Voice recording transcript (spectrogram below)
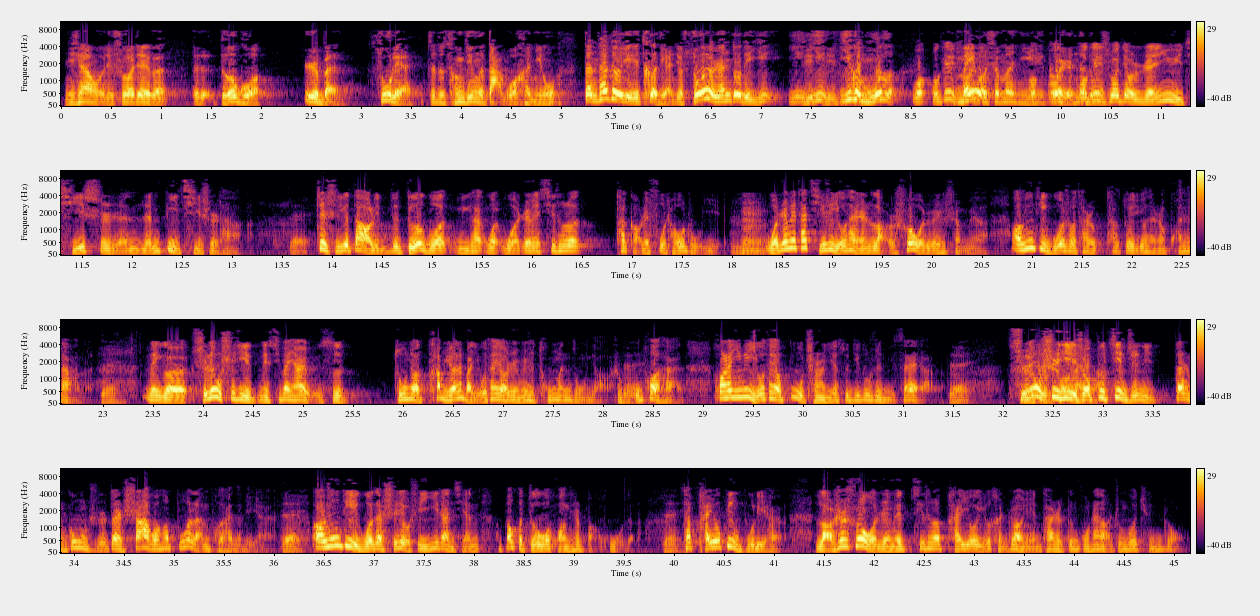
你像我就说这个呃，德国。日本、苏联，这都曾经的大国，很牛，但它都有一个特点，就所有人都得一一一一个模子。我我跟你说，没有什么你个人的。我跟你说，就是人欲歧视人，人必歧视他。对，这是一个道理。就德国，你看，我我认为希特勒他搞这复仇主义。嗯，我认为他歧视犹太人，老实说，我认为是什么呀？奥匈帝国的时候，他是他对犹太人宽大的。对，那个十六世纪，那西班牙有一次宗教，他们原来把犹太教认为是同门宗教，是不迫害的。后来因为犹太教不承认耶稣基督是弥赛亚。对。十六世纪的时候不禁止你担任公职，但是沙皇和波兰迫害的厉害。对，奥匈帝国在十九世纪一战前，包括德国皇帝是保护的。对，他排犹并不厉害。老实说，我认为希特勒排犹有个很重要原因，他是跟共产党争夺群众。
